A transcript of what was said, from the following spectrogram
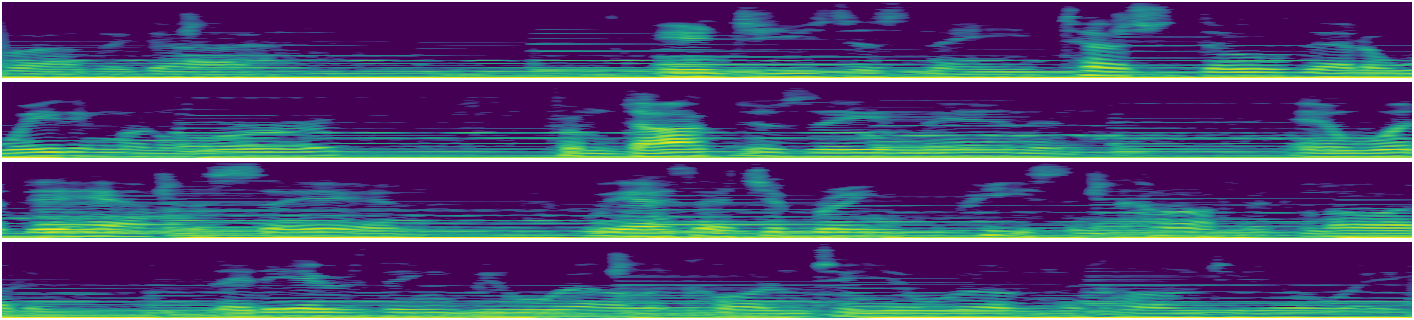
Father God. In Jesus' name. Touch those that are waiting on a word from doctors, amen, and, and what they have to say. And we ask that you bring peace and comfort, Lord, and let everything be well according to your will and according to your way.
